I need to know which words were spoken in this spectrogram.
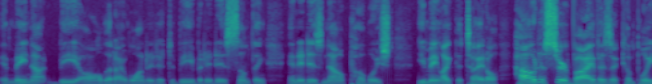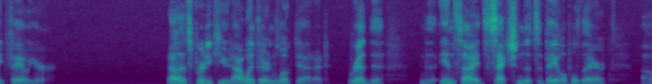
It may not be all that I wanted it to be, but it is something, and it is now published. You may like the title How to Survive as a Complete Failure. Now, that's pretty cute. I went there and looked at it, read the, the inside section that's available there. Uh,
